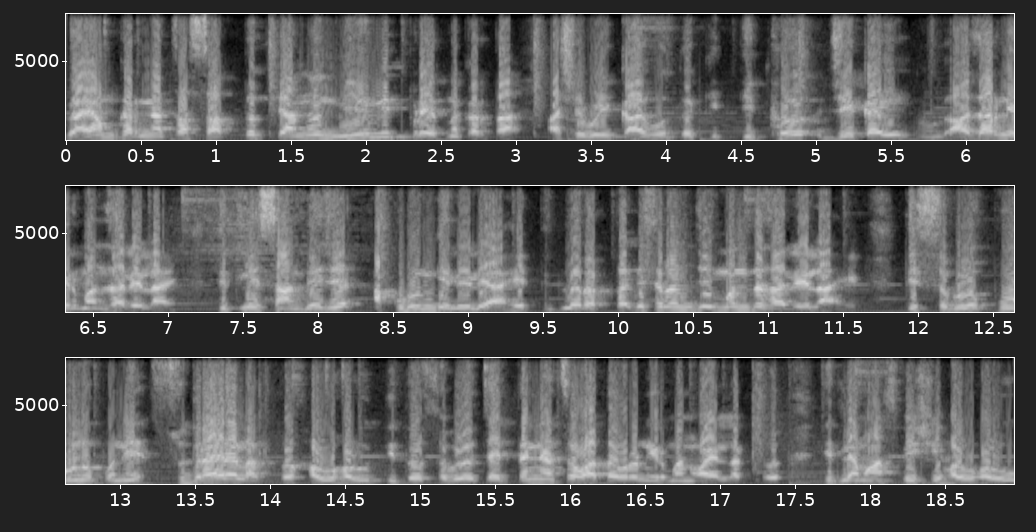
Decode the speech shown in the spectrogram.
व्यायाम करण्याचा सातत्यानं नियमित प्रयत्न करता अशा वेळी काय होतं की तिथं जे काही आजार निर्माण झालेला आहे तिथले सांधे जे आकडून गेलेले आहेत तिथलं रक्ताभिसरण जे मंद झालेलं आहे ते सगळं पूर्णपणे सुधारायला लागतं. हळूहळू तिथं सगळं चैतन्य चैतन्याचं वातावरण निर्माण व्हायला लागतं. तिथल्या मांसपेशी हळूहळू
